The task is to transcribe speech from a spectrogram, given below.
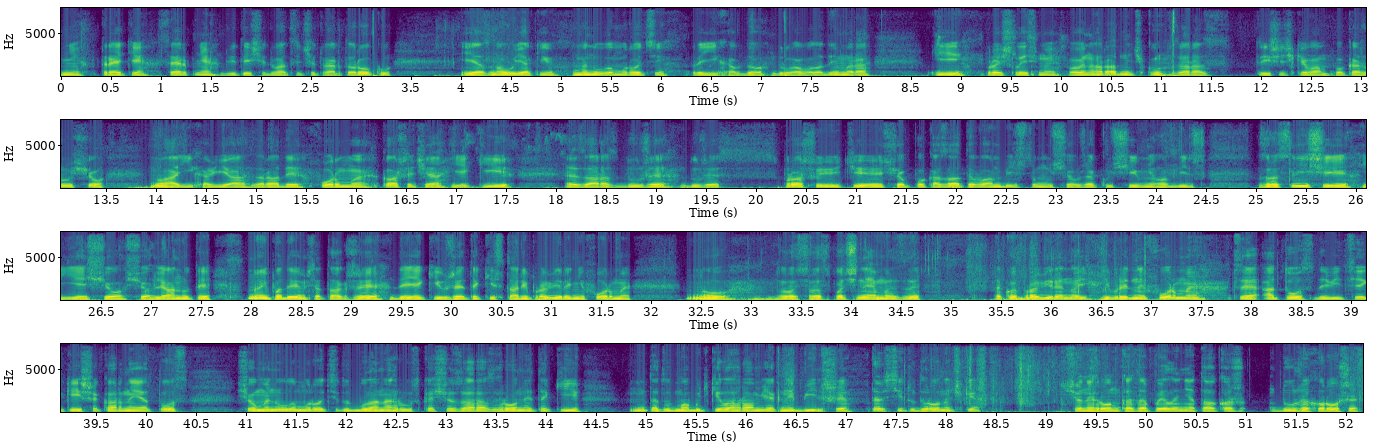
Сьогодні 3 серпня 2024 року. Я знову, як і в минулому році, приїхав до друга Володимира. І пройшлись ми по виноградничку. Зараз трішечки вам покажу, що. Ну а їхав я заради форм кашича, які е, зараз дуже дуже спрашують, е, щоб показати вам більш, тому що вже кущі в нього більш зросліші, є що, що глянути. Ну і подивимося також деякі вже такі старі провірені форми. Ну, ось розпочнемо з такої провіреної гібридної форми. Це Атос. Дивіться, який шикарний Атос. Що в минулому році тут була нагрузка, що зараз грони такі, ну та тут, мабуть, кілограм як не більше. Та всі тут гроночки, що не гронка запилення також дуже хороше.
